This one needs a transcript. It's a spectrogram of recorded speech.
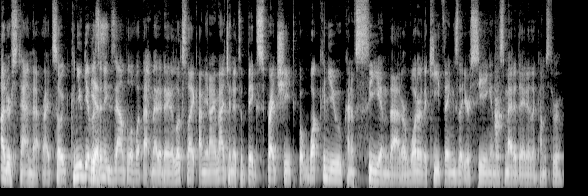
understand that, right? So can you give yes. us an example of what that metadata looks like? I mean, I imagine it's a big spreadsheet, but what can you kind of see in that, or what are the key things that you're seeing in this metadata that comes through?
